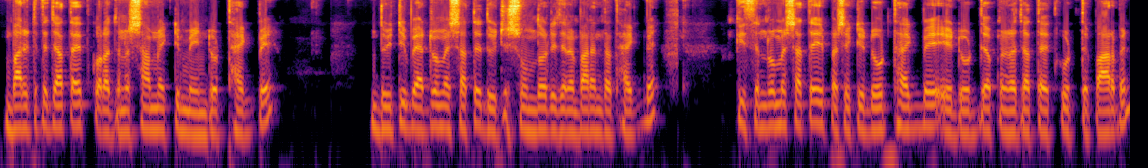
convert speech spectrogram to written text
বাড়িটিতে যাতায়াত করার জন্য সামনে একটি মেইন ডোর থাকবে। দুইটি বেডরুমের সাথে দুইটি সুন্দর ডিজাইনের বারান্দা থাকবে। কিচেন রুমের সাথে এই পাশে একটি ডোর থাকবে। এই ডোর দিয়ে আপনারা যাতায়াত করতে পারবেন।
